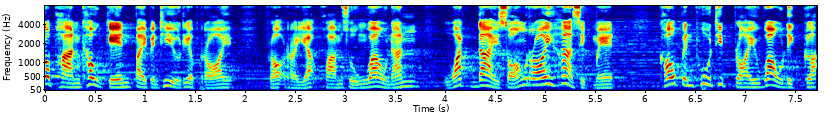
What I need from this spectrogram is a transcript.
ก็ผ่านเข้าเกณฑ์ไปเป็นที่เรียบร้อย เพราะระยะความสูงว่าวนั้น วัดได้ 250 เมตร เขาเป็นผู้ที่ปล่อยว่าวได้ไกล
